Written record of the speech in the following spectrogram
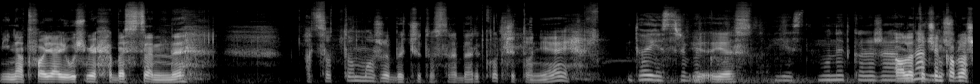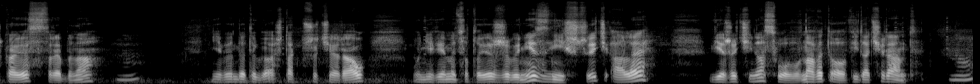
Mina twoja i uśmiech bezcenny. A co to może być? Czy to sreberko, czy to nie? To jest Je- sreberko. Jest. Jest. Monetka leżała Ale na to cienka wierzchu. blaszka jest, srebrna. No. Nie będę tego aż tak przecierał, bo nie wiemy co to jest, żeby nie zniszczyć, ale wierzę Ci na słowo. Nawet o, widać rand. No.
